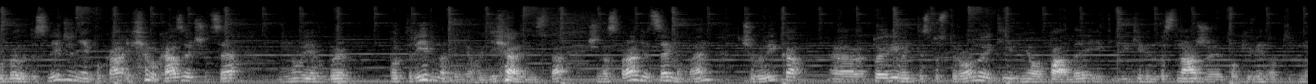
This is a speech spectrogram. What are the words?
робили дослідження, які показують, що це ну якби потрібна для нього діяльність, так? що насправді в цей момент чоловіка той рівень тестостерону, який в нього падає, який він виснажує, поки він от, ну,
